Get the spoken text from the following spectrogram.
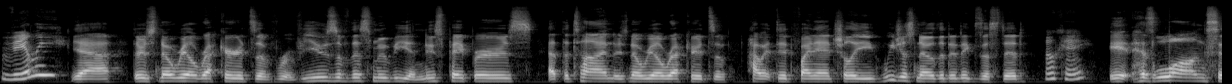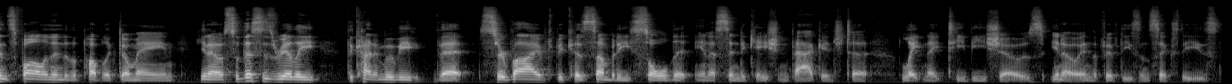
Really? Yeah, there's no real records of reviews of this movie in newspapers at the time. There's no real records of how it did financially. We just know that it existed. Okay. It has long since fallen into the public domain, you know, so this is really the kind of movie that survived because somebody sold it in a syndication package to late night TV shows, you know, in the 50s and 60s.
